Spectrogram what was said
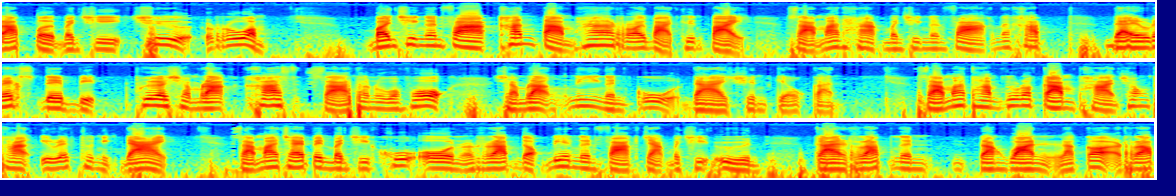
รับเปิดบัญชีชื่อร่วม บัญชีเงินฝากขั้นต่ำ500 บาทขึ้นไป สามารถหักบัญชีเงินฝากนะครับ direct debit เพื่อชำระค่าสาธารณูปโภคชำระหนี้เงินกู้ได้เช่นเกี่ยวกัน สามารถทำธุรกรรมผ่านช่องทางอิเล็กทรอนิกส์ได้ สามารถใช้เป็นบัญชีคู่โอน รับดอกเบี้ยเงินฝากจากบัญชีอื่น การรับเงินรางวัล แล้วก็รับ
